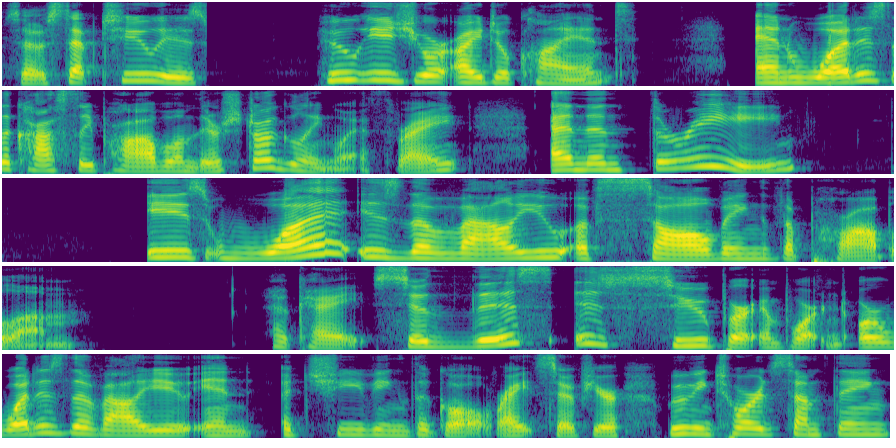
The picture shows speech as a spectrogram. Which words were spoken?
So, step two is who is your ideal client and what is the costly problem they're struggling with, right? And then three is what is the value of solving the problem? Okay, so this is super important. Or what is the value in achieving the goal, right? So if you're moving towards something,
